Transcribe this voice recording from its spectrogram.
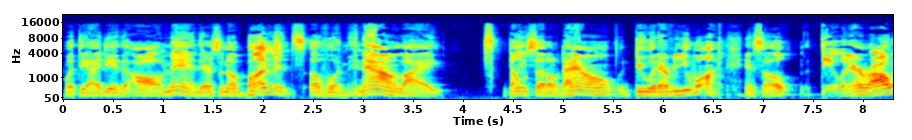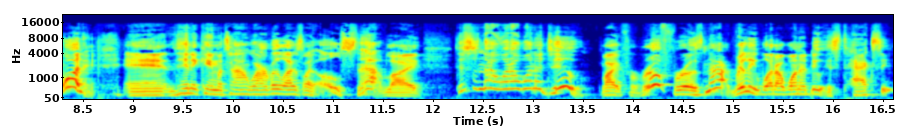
with the idea that oh man, there's an abundance of women now. Like don't settle down, do whatever you want. And so did whatever I wanted. And then it came a time where I realized like, oh snap, like this is not what I want to do. Like for real, for real, it's not really what I want to do. It's taxing.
